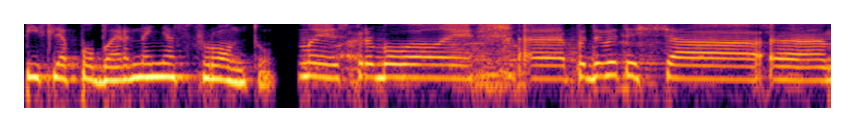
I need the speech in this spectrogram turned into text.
після повернення з фронту. Ми спробували е, подивитися, е,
